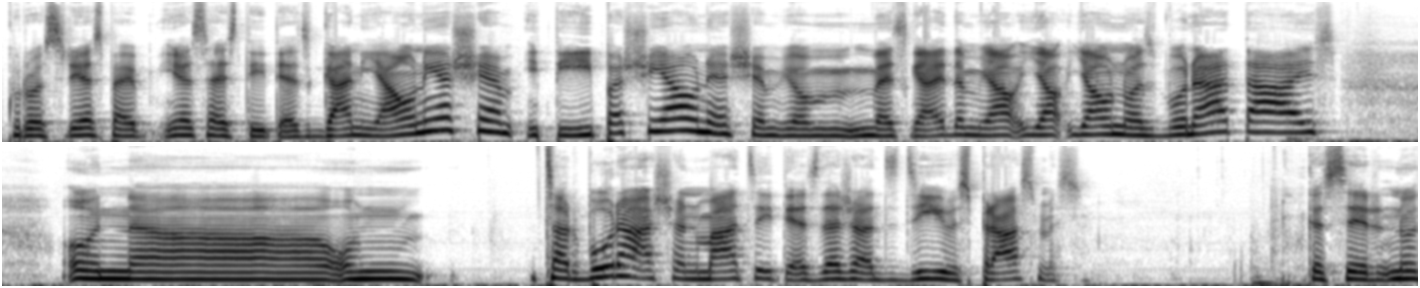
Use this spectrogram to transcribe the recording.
kuros ir iespēja iesaistīties gan jauniešiem, it īpaši jauniešiem, jo mēs gaidām jau, jau, jaunos burētājus. Un, uh, un caur burāšanu mācīties dažādas dzīves prasmes kas ir, nu,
